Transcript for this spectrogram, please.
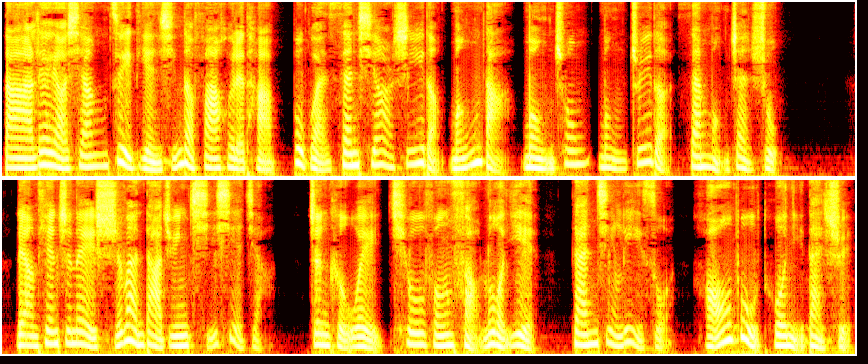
打廖耀湘最典型的发挥了他不管三七二十一的猛打、猛冲、猛追的三猛战术。两天之内，十万大军齐卸甲，真可谓秋风扫落叶，干净利索，毫不拖泥带水。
